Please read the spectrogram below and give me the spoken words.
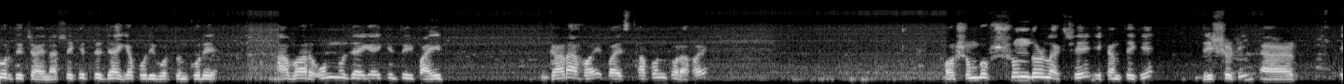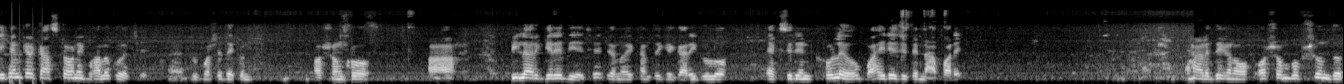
করতে চায় না। সেক্ষেত্রে জায়গা পরিবর্তন করে আবার অন্য জায়গায় কিন্তু এই পাইপ গাড়া হয় বা স্থাপন করা হয়। অসম্ভব সুন্দর লাগছে এখান থেকে দৃশ্যটি। আর এখানকার কাজটা অনেক ভালো করেছে। দুপাশে দেখুন অসংখ্য পিলার গেড়ে দিয়েছে যেন এখান থেকে গাড়িগুলো অ্যাক্সিডেন্ট হলেও বাইরে যেতে না পারে। আর দেখুন অসম্ভব সুন্দর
